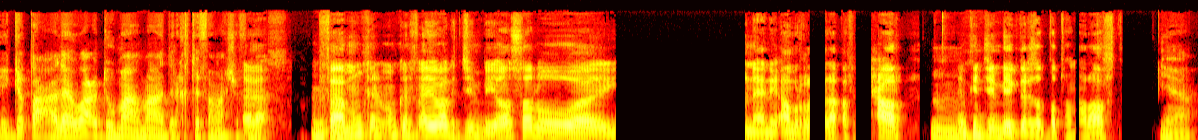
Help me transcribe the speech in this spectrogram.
اي قطع عليه وعد وما ما أدري اختفى ما شفناه. إيه. فممكن ممكن في أي وقت جيمبي يوصل و يعني أمر له علاقة في الحار مم. يمكن جيمبي يقدر يضبطهم عرفت؟ يا.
